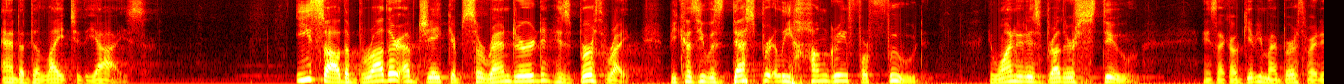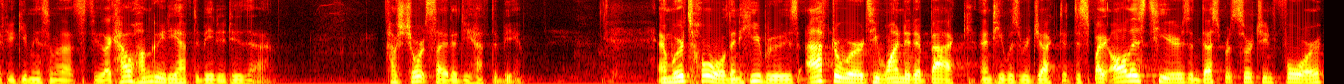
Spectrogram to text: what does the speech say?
and a delight to the eyes. Esau, the brother of Jacob, surrendered his birthright because he was desperately hungry for food. He wanted his brother's stew. And he's like, I'll give you my birthright if you give me some of that stew. Like, how hungry do you have to be to do that? How short sighted do you have to be? And we're told in Hebrews, afterwards he wanted it back and he was rejected. Despite all his tears and desperate searching for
